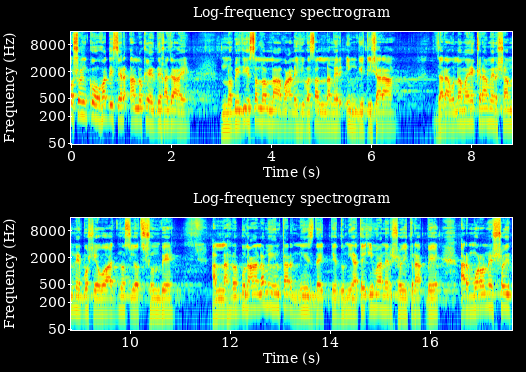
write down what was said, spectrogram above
অসংখ্য হাদিসের আলোকে দেখা যায়, নবীজি সাল্লাহ আলহি ওয়াসাল্লামের ইঙ্গিত ইশারা, যারা ওলামা একরামের সামনে বসে ওয়াজ নসিহত শুনবে, আল্লাহ রব্বুল আলমিন তার নিজ দায়িত্বে দুনিয়াতে ইমানের সহিত রাখবে আর মরণের সহিত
